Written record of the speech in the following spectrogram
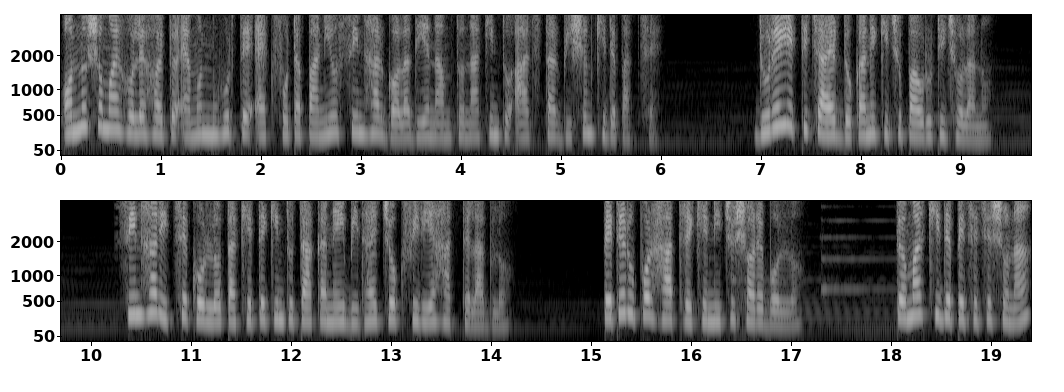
অন্য সময় হলে হয়তো এমন মুহূর্তে এক ফোঁটা পানীয় সিনহার গলা দিয়ে নামত না, কিন্তু আজ তার ভীষণ খিদে পাচ্ছে। দূরেই একটি চায়ের দোকানে কিছু পাউরুটি ঝোলানো। সিনহার ইচ্ছে করল তা খেতে কিন্তু টাকা নেই, বিধায় চোখ ফিরিয়ে হাঁটতে লাগল। পেটের উপর হাত রেখে নিচু স্বরে বলল, তোমার খিদে পেছেছে সোনা,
